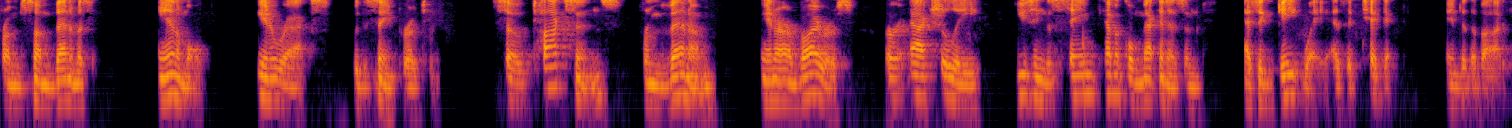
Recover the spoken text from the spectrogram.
from some venomous animal interacts with the same protein. So toxins from venom in our virus are actually using the same chemical mechanism as a gateway, as a ticket into the body.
